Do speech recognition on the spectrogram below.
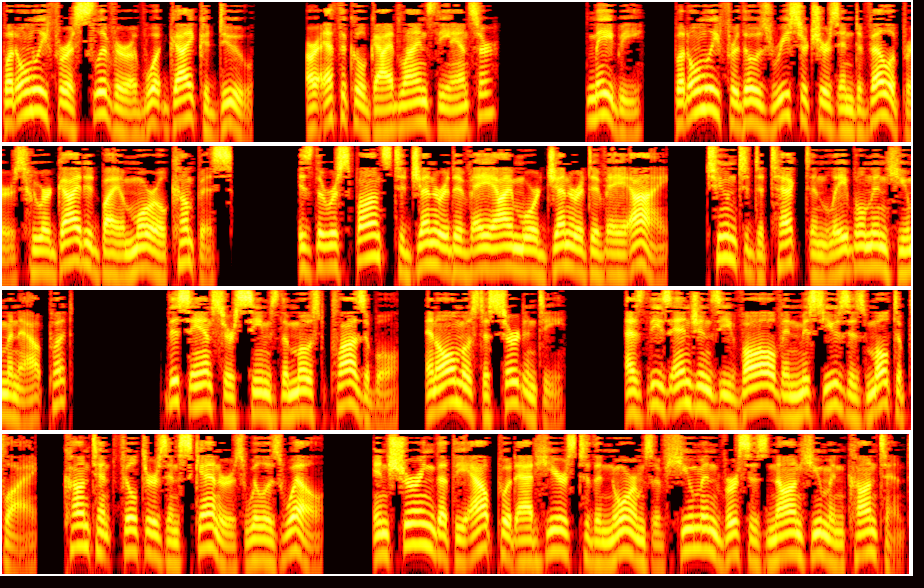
but only for a sliver of what GAI could do. Are ethical guidelines the answer? Maybe, but only for those researchers and developers who are guided by a moral compass. Is the response to generative AI more generative AI, tuned to detect and label non human output? This answer seems the most plausible, and almost a certainty. As these engines evolve and misuses multiply, content filters and scanners will as well, ensuring that the output adheres to the norms of human versus non human content.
